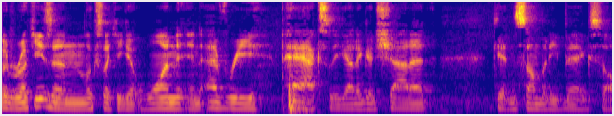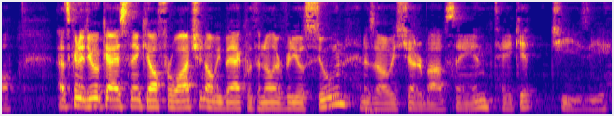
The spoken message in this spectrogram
good rookies, and looks like you get one in every pack, so you got a good shot at getting somebody big. So that's going to do it, guys. Thank y'all for watching. I'll be back with another video soon, and as always, Cheddar Bob saying, take it cheesy.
